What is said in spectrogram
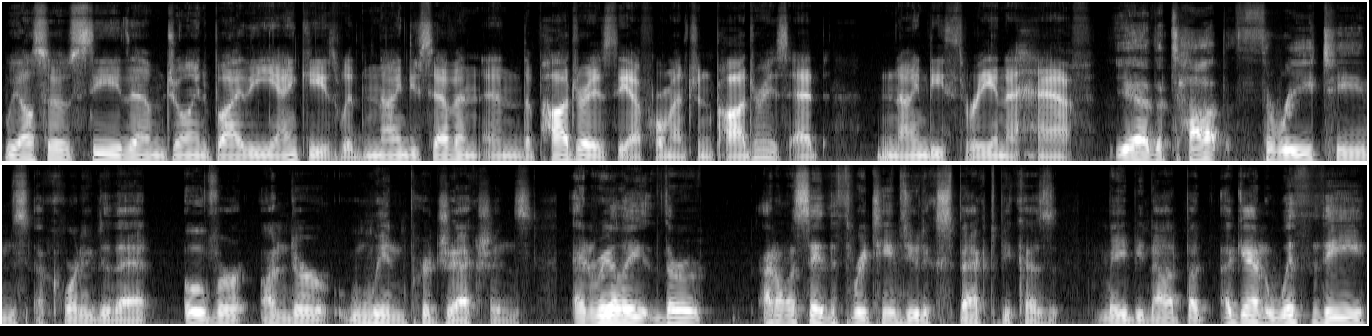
We also see them joined by the Yankees with 97 and the Padres, the aforementioned Padres, at 93 and a half. Yeah, the top three teams, according to that, over under win projections. And really, they're, I don't want to say the three teams you'd expect because maybe not. But again, with the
